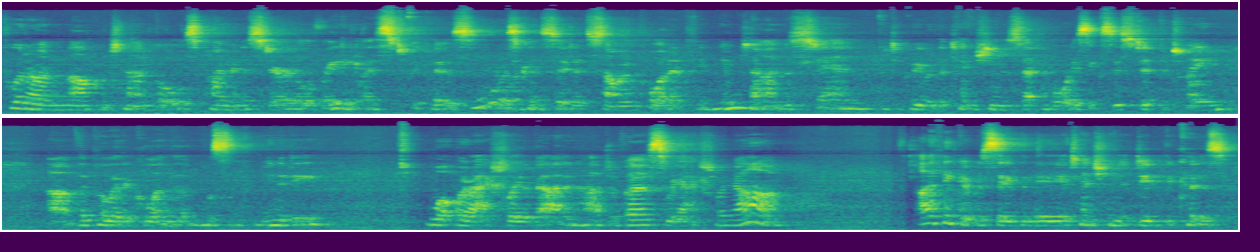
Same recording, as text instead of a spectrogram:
put on Malcolm Turnbull's prime ministerial reading list because it was considered so important for him to understand, particularly with the tensions that have always existed between uh, the political and the Muslim community, what we're actually about and how diverse we actually are. I think it received the media attention it did because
